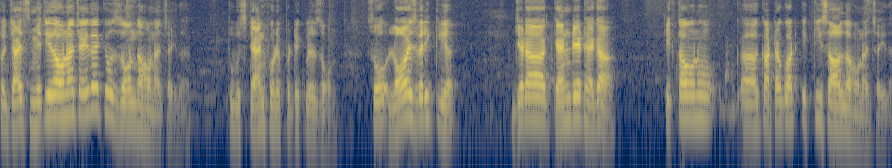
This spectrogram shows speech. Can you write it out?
ਪੰਚਾਇਤ ਸਮਿਤੀ ਦਾ ਹੋਣਾ ਚਾਹੀਦਾ ਕਿ ਉਸ ਜ਼ੋਨ ਦਾ ਹੋਣਾ ਚਾਹੀਦਾ ਹੈ? To stand for a particular zone so law is very clear ਜਿਹੜਾ ਕੈਂਡੀਡੇਟ ਹੈਗਾ, ਇੱਕ ਤਾਂ ਉਹਨੂੰ ਘੱਟੋ ਘੱਟ 21 ਸਾਲ ਦਾ ਹੋਣਾ ਚਾਹੀਦਾ।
